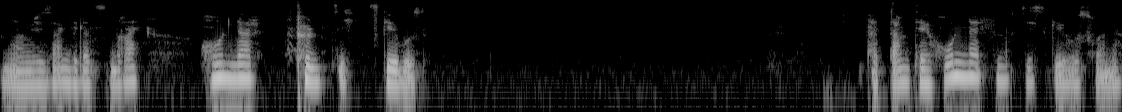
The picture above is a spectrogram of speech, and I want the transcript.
Ja, würde ich sagen, die letzten drei. 150 Skillboost. Verdammte 150 Skillboost, Freunde.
